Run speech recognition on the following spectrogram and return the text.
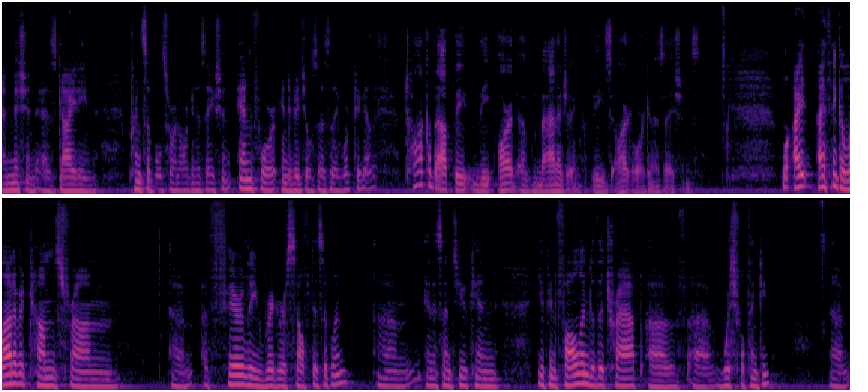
and mission as guiding principles for an organization and for individuals as they work together. Talk about the the art of managing these art organizations. Well, I I think a lot of it comes from um, a fairly rigorous self-discipline. Um, in a sense, you can you can fall into the trap of uh, wishful thinking. Um,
